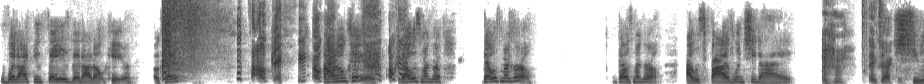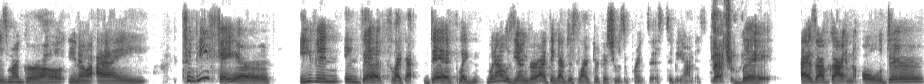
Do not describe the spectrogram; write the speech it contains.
What I can say is that I don't care. Okay. okay. Okay. I don't care. Okay. That was my girl. That was my girl. That was my girl. I was five when she died. Mm-hmm. Exactly. She was my girl. You know, I, to be fair, even in depth, like death, like when I was younger, I think I just liked her because she was a princess, to be honest. Naturally. But as I've gotten older,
